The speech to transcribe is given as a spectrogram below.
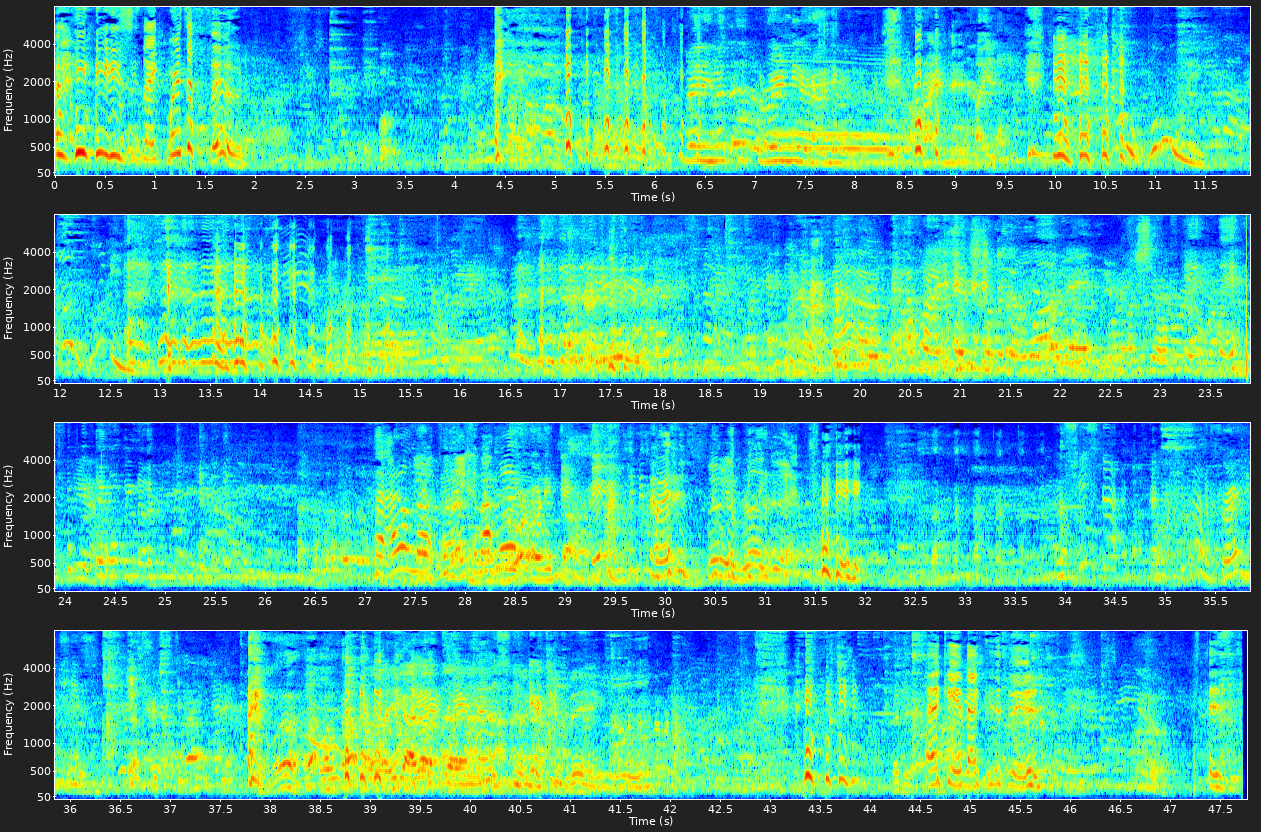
She's like, where's the food? Ready with oh, boy. Why I said she'll either love it won't be no. I don't know what to make about this, Or only that thing. Give me but my this food. food is really good. No, she's not. uh, She's not afraid. She's interested. Oh, he got up there. He's too big. okay, back to the food. It's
